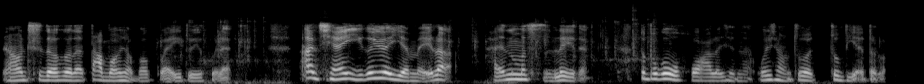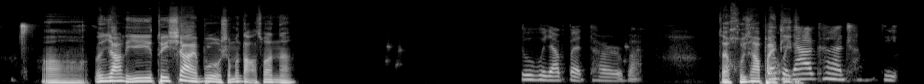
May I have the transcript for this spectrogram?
然后吃的喝的大包小包拐一堆回来，那钱一个月也没了，还那么死累的。都不够我花了，现在我也想做做别的了。啊，那鸭梨对下一步有什么打算呢？就回家摆摊儿吧。再回家摆地。回家看看场地。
